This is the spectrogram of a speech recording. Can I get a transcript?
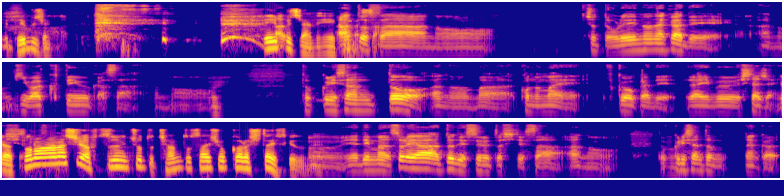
やデブじゃん。あ デブじゃねえかあとらさ。さ、あの、ちょっと俺の中で、あの、疑惑っていうかさ、あの、うんとっくりさんと、あの、まあ、この前、福岡でライブしたじゃん。いや、その話は普通にちょっとちゃんと最初からしたいですけどね。うん。いや、で、まあ、それは後でするとしてさ、あの、とっくりさんとなんか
